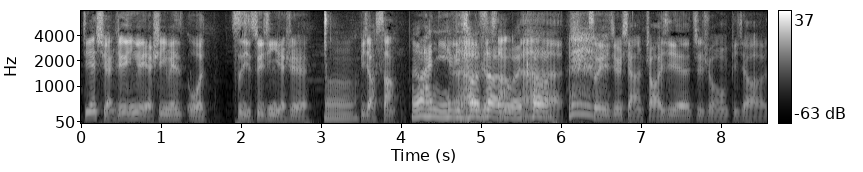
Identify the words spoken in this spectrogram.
今天选这个音乐也是因为我自己最近也是嗯，比较丧，啊，你比呃较丧，比较丧我靠，呃所以就想找一些这种比较。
